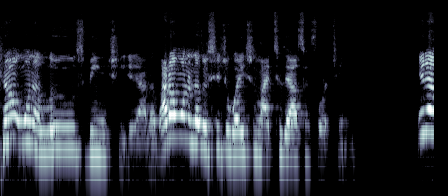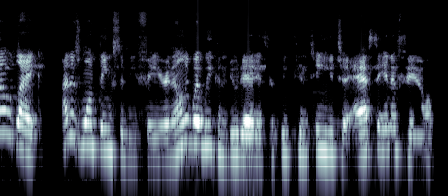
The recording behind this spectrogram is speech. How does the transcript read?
don't want to lose being cheated out of. I don't want another situation like 2014. You know, like I just want things to be fair. And the only way we can do that is if we continue to ask the NFL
